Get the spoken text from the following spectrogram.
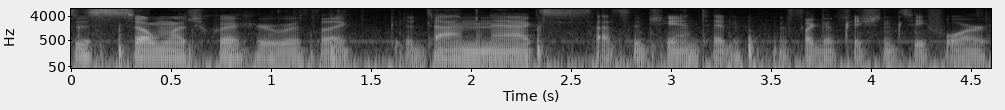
This is so much quicker with like a diamond axe that's enchanted It's like efficiency 4.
